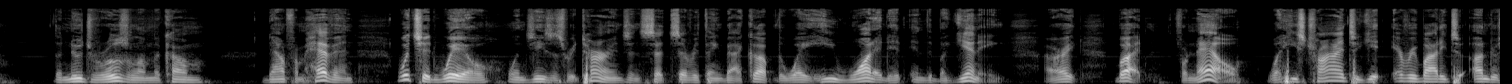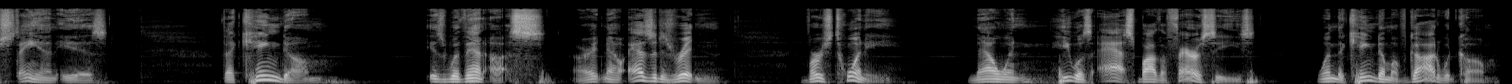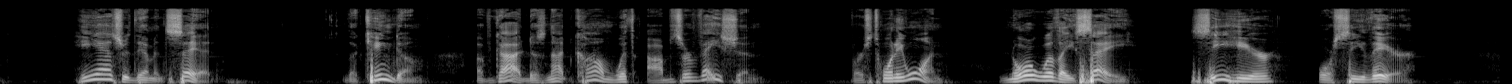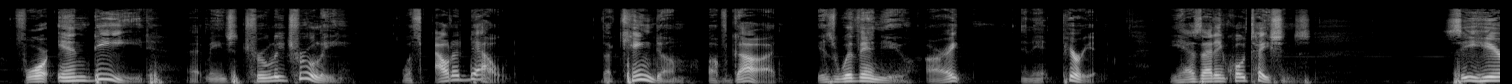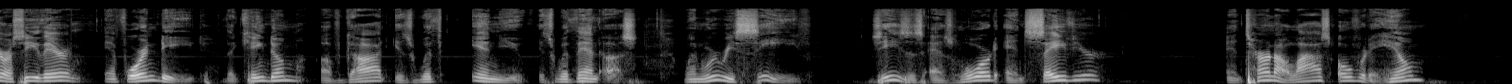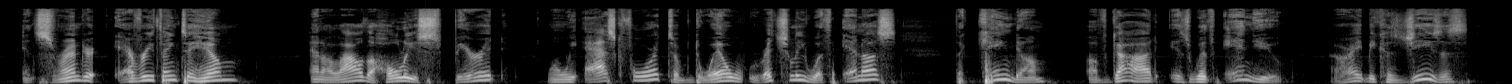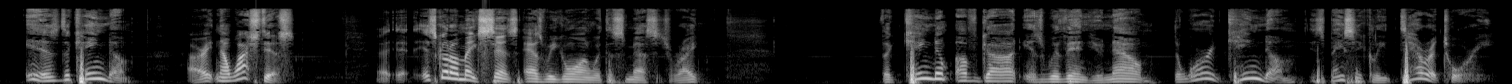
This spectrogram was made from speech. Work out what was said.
the New Jerusalem to come down from heaven, which it will when Jesus returns and sets everything back up the way he wanted it in the beginning. All right. But for now, what he's trying to get everybody to understand is the kingdom is within us. All right. Now, as it is written, verse 20, now when he was asked by the Pharisees when the kingdom of God would come, he answered them and said, The kingdom of God does not come with observation. Verse 21 Nor will they say, See here or see there. For indeed, that means truly, truly, without a doubt, the kingdom of God is within you. All right in it, period. He has that in quotations. See here or see there, and for indeed, the kingdom of God is within you, it's within us. When we receive Jesus as Lord and Savior and turn our lives over to Him and surrender everything to Him and allow the Holy Spirit, when we ask for it, to dwell richly within us the kingdom of God is within you. All right. Because Jesus is the kingdom. All right. Now watch this. Uh, it's going to make sense as we go on with this message, right? The kingdom of God is within you. Now, the word kingdom is basically territory.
